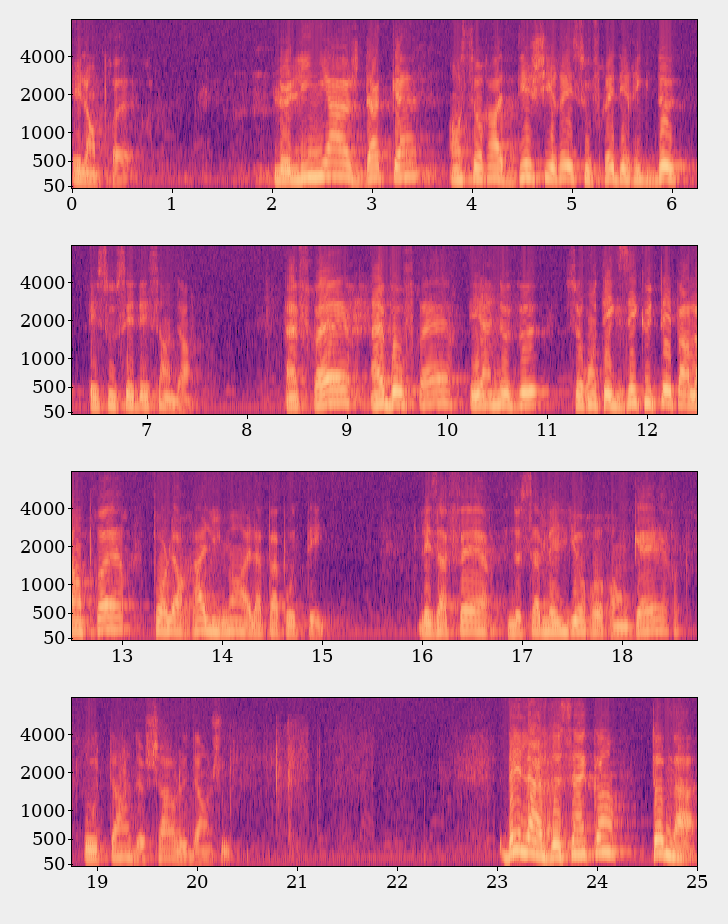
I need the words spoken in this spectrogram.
et l'empereur le lignage d'Aquin en sera déchiré sous Frédéric II et sous ses descendants. Un frère, un beau-frère et un neveu seront exécutés par l'empereur pour leur ralliement à la papauté. Les affaires ne s'amélioreront guère au temps de Charles d'Anjou. Dès l'âge de 5 ans, Thomas,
